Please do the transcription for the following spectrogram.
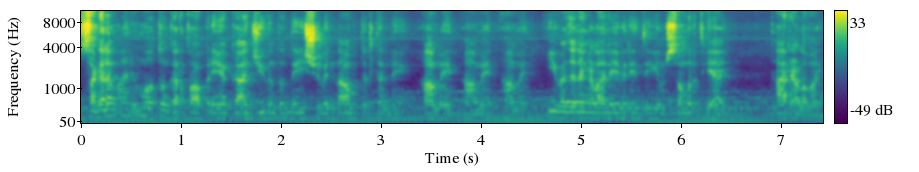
സകലമാനുമത്വം കർത്താപ്പനെയൊക്കെ ആ ജീവൻ തന്ന നാമത്തിൽ തന്നെ ആമേൻ ആമേൻ ആമേൻ. ഈ വചനങ്ങളാൽ ഏവരെയും ദൈവം സമൃദ്ധിയായി ധാരാളമായി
